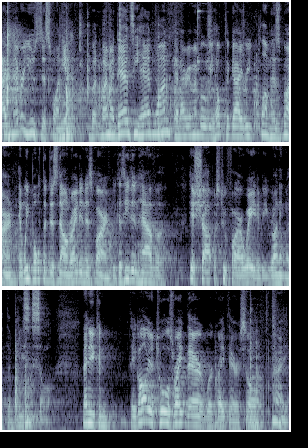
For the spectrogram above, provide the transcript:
I've never used this one yet, but by my dad's he had one, and I remember we helped the guy replumb his barn, and we bolted this down right in his barn because he didn't have a, his shop was too far away to be running with them pieces. So then you can take all your tools right there, work right there. So, all right.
